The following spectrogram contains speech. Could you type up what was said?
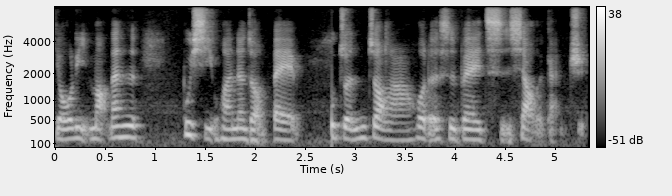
有礼貌，但是不喜欢那种被不尊重啊，或者是被耻笑的感觉。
